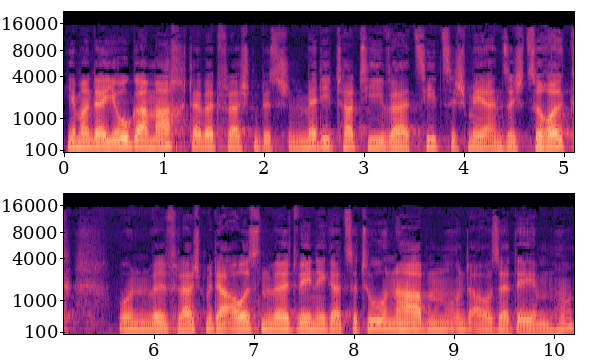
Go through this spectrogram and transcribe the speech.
jemand, der Yoga macht, der wird vielleicht ein bisschen meditativer, zieht sich mehr in sich zurück und will vielleicht mit der Außenwelt weniger zu tun haben und außerdem hm,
